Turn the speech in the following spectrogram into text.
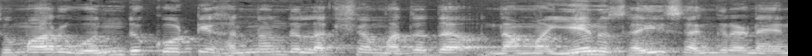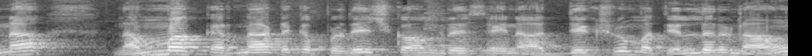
ಸುಮಾರು ಒಂದು ಕೋಟಿ ಹನ್ನೊಂದು ಲಕ್ಷ ಮತದ ನಮ್ಮ ಏನು ಸಹಿ ಸಂಗ್ರಹಣೆಯನ್ನು ನಮ್ಮ ಕರ್ನಾಟಕ ಪ್ರದೇಶ ಕಾಂಗ್ರೆಸ್ ಕಾಂಗ್ರೆಸ್ಸಿನ ಅಧ್ಯಕ್ಷರು ಮತ್ತೆಲ್ಲರೂ ನಾವು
